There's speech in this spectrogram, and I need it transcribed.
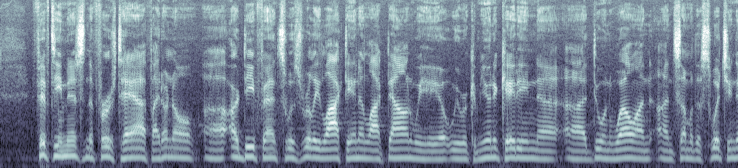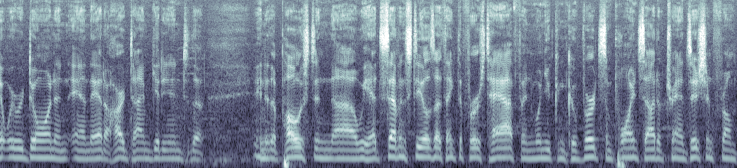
15 minutes in the first half. I don't know. Uh, our defense was really locked in and locked down. We uh, we were communicating, uh, uh, doing well on, on some of the switching that we were doing, and, and they had a hard time getting into the into the post. And uh, we had seven steals, I think, the first half. And when you can convert some points out of transition from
